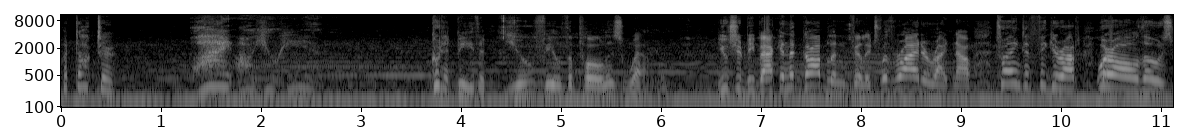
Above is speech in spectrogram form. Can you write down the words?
But, Doctor, why are you here? Could it be that you feel the pull as well? You should be back in the Goblin Village with Ryder right now, trying to figure out where all those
